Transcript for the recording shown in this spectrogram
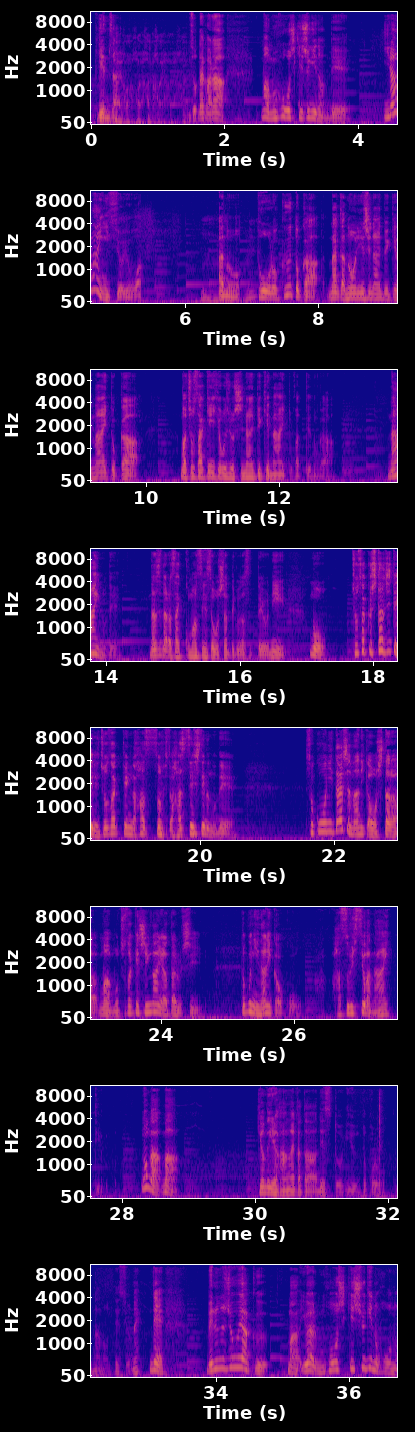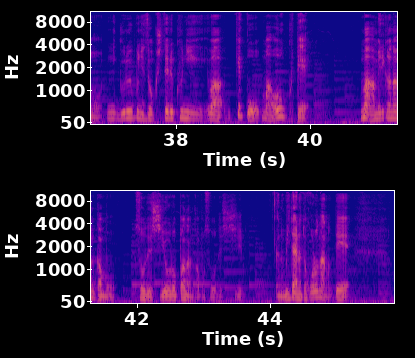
現はい在。はいはいはいはいはい。そう、だから、まあ、無方式主義なんで、いらないんですよ、要は。うんあの、ね登録とか、なんか納入しないといけないとか、まあ、著作権表示をしないといけないとかっていうのが、ないので、なぜならさっき小松先生おっしゃってくださったように、もう、著作した時点で著作権が発その人発生してるので、そこに対して何かをしたら、まあ、もう著作権侵害に当たるし、特に何かをこう、発する必要がないっていうのが、まあ、基本的な考え方ですというところなのですよね。で、ベルヌ条約、まあ、いわゆる無方式主義の方のにグループに属している国は結構、まあ、多くて、まあ、アメリカなんかもそうですし、ヨーロッパなんかもそうですし、あのみたいなところなので、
